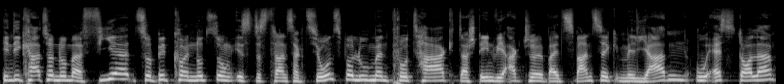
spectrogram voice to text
Indikator Nummer 4 zur Bitcoin-Nutzung ist das Transaktionsvolumen pro Tag. Da stehen wir aktuell bei 20 Milliarden US-Dollar.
